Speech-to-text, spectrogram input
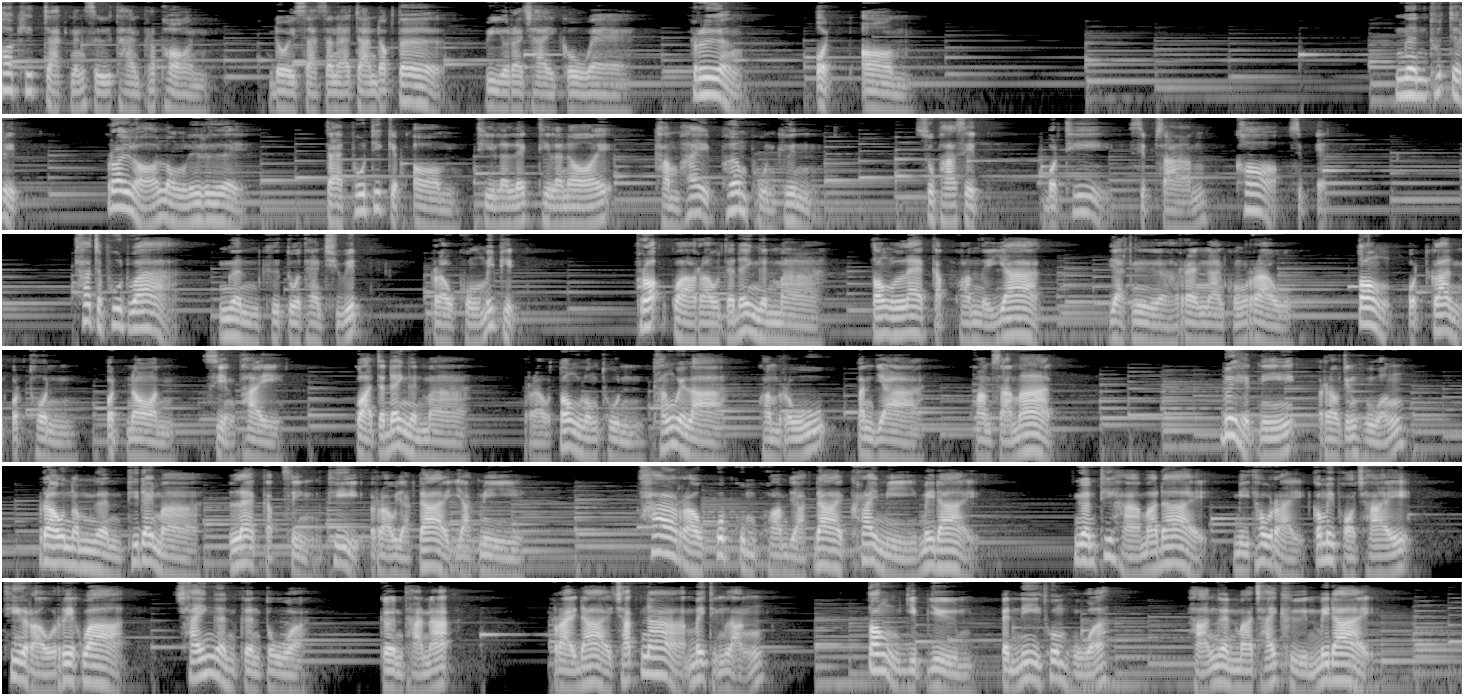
ข้อคิดจากหนังสือธารพระพร โดยศาสนาจารย์ด็อกเตอร์ วีรชัยโกแวร์เรื่อง อดออม เงินทุจริตร่อยหรอลงเรื่อยๆ แต่ผู้ที่เก็บออมทีละเล็กทีละน้อยทำให้เพิ่มพูนขึ้น สุภาษิต บทที่ 13 ข้อ 11 ถ้าจะพูดว่า เงินคือตัวแทนชีวิต เราคงไม่ผิด เพราะกว่าเราจะได้เงินมา ต้องแลกกับความเหนื่อยยาก หยาดเหงื่อแรงงานของเรา ต้องอดกลั้นอดทน อดนอน เสี่ยงภัย กว่าจะได้เงินมา เราต้องลงทุนทั้งเวลา ความรู้ ปัญญา ความสามารถ ด้วยเหตุนี้เราจึงหวง เรานำเงินที่ได้มา แลกกับสิ่งที่เราอยากได้อยากมี ถ้าเราควบคุมความอยากได้ใคร่มีไม่ได้ เงินที่หามาได้มีเท่าไหร่ก็ไม่พอใช้ ที่เราเรียกว่า ใช้เงินเกินตัว เกินฐานะ รายได้ชักหน้าไม่ถึงหลัง ต้องหยิบยืมเป็นหนี้ท่วมหัว หาเงินมาใช้คืนไม่ได้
